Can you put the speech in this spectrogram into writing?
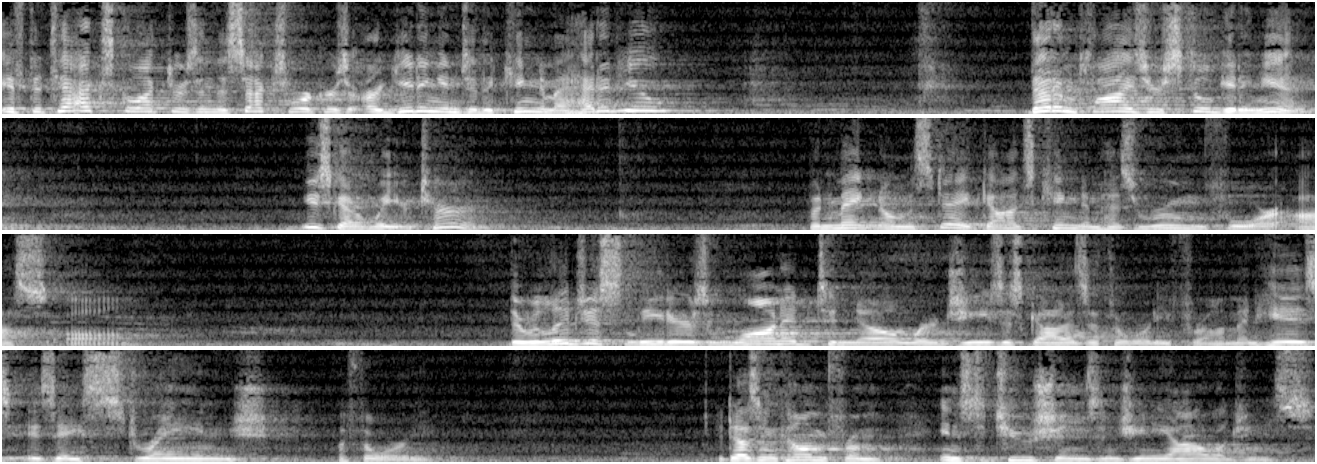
if the tax collectors and the sex workers are getting into the kingdom ahead of you, that implies you're still getting in. You just got to wait your turn. But make no mistake, God's kingdom has room for us all. The religious leaders wanted to know where Jesus got his authority from, and his is a strange authority. It doesn't come from institutions and genealogies.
